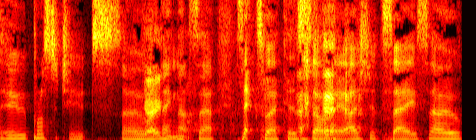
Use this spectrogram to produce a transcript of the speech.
to prostitutes. So Okay. I think that's uh, sex workers. Sorry, I should say. So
